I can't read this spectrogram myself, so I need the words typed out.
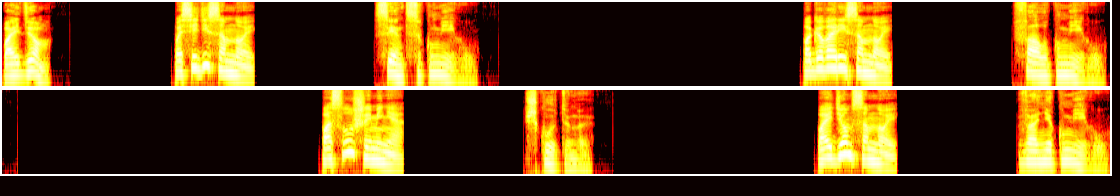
Пойдем. Посиди со мной. Sente-se comigo. Поговори со мной. Fale comigo. Послушай меня. Escute-me. Пойдем со мной. Venha comigo.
